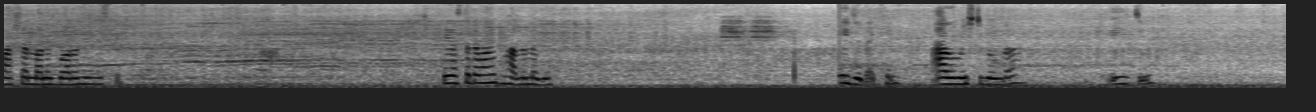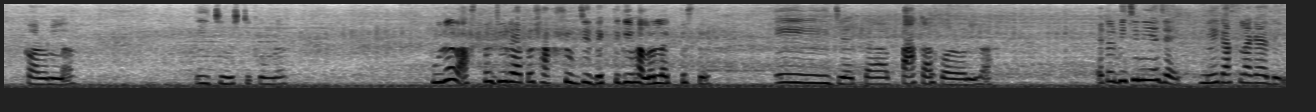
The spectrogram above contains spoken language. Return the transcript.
মাসাল্লাহ অনেক বড় হয়ে গেছে। এই রাস্তাটা অনেক ভালো লাগে। এই যে দেখেন আরও মিষ্টি কুমড়া এই যে করল্লা এই যে মিষ্টি কুমড়া। পুরো রাস্তা জুড়ে এত শাকসবজি দেখতে কি ভালো লাগতেছে। এই যে একটা পাকা করল্লা এটার বিচি নিয়ে যাই, নিয়ে গাছ লাগাই দিই।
